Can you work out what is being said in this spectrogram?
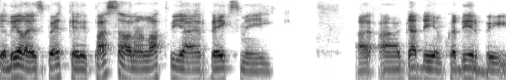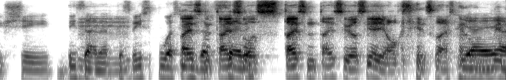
ir lielais bet, ka ir pasaulē un Latvijā ir veiksmīgi gadījumi, kad ir bijuši dizaineri, mm. kas visu posmu taisni, taisos, taisni, taisījos iejaukties. Jā, jā,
